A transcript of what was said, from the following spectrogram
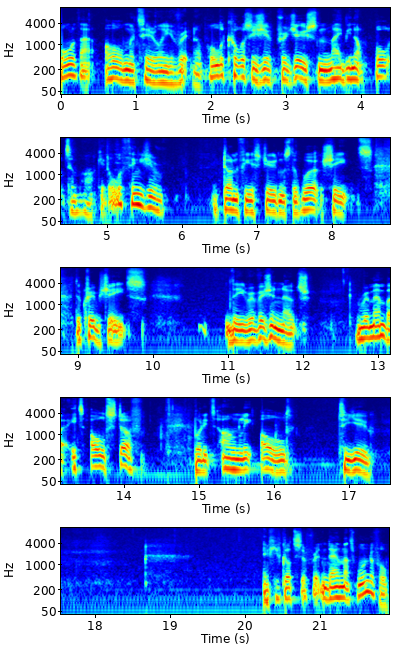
all of that old material you've written up, all the courses you've produced and maybe not brought to market, all the things you've done for your students, the worksheets, the crib sheets, the revision notes. Remember, it's old stuff, but it's only old to you. If you've got stuff written down, that's wonderful.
